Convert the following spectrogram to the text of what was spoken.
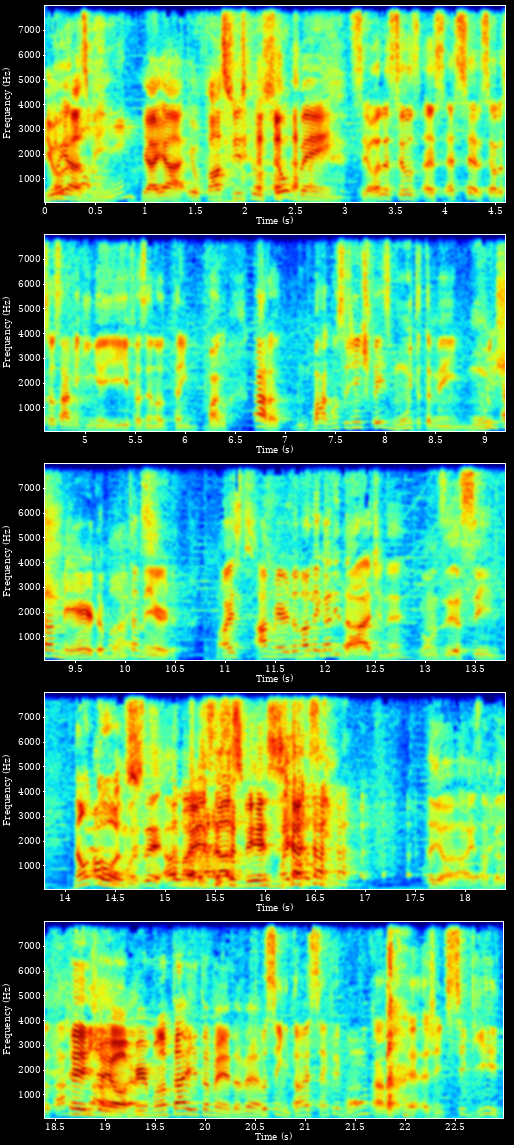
Viu, Yasmin? Yaya, eu faço isso pelo seu bem. Você olha seus. É, é sério, você olha seus amiguinhos aí fazendo tem bagunça. Cara, bagunça a gente fez muita também. Muita Vixe, merda, demais. muita merda. Mas a merda na legalidade, né? Vamos dizer assim. Não Algumas, todos, é, mas algumas. às vezes. Mas tipo assim. Aí, ó, a Isabela tá Ei, rindo, aí, ó, né? minha irmã tá aí também, tá vendo? Tipo assim, então é sempre bom, cara, é, a gente seguir.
